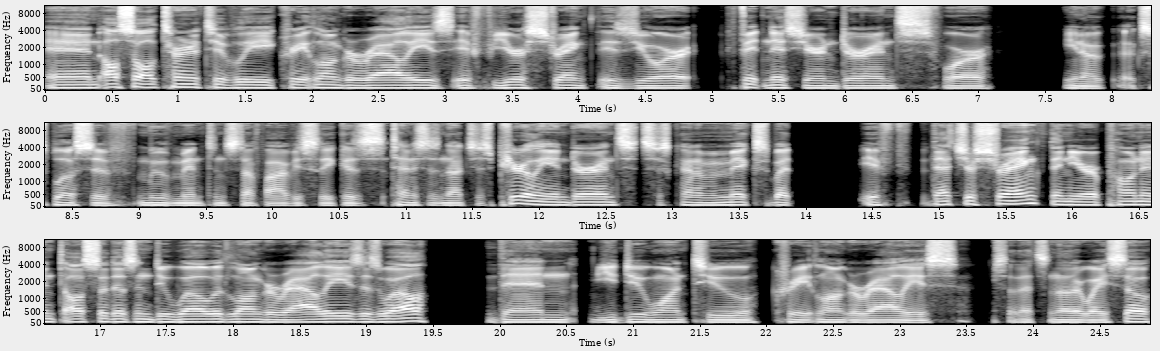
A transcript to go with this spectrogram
And also, alternatively, create longer rallies if your strength is your fitness, your endurance for, you know, explosive movement and stuff, obviously, because tennis is not just purely endurance, it's just kind of a mix. But if that's your strength and your opponent also doesn't do well with longer rallies as well, then you do want to create longer rallies. So that's another way. So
